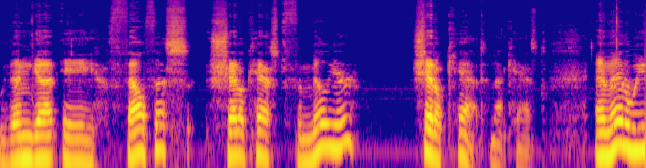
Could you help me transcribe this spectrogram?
We then got a Falthis Shadowcast Familiar. Shadowcat, not cast. And then we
